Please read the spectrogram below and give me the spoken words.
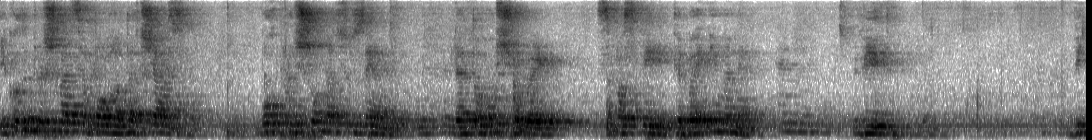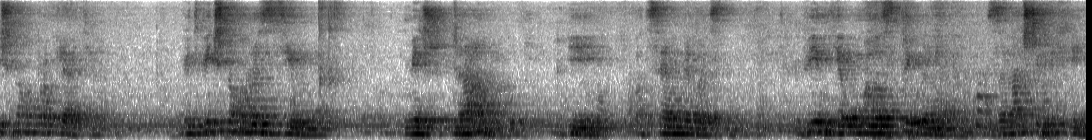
І коли прийшла ця повнота часу, Бог прийшов на цю землю для того, щоб спасти тебе і мене від вічного прокляття, від вічного розділення між нами і Отцем Небесним. Він є умилостивленням за наші гріхи.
